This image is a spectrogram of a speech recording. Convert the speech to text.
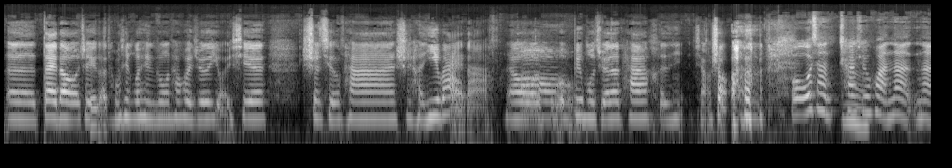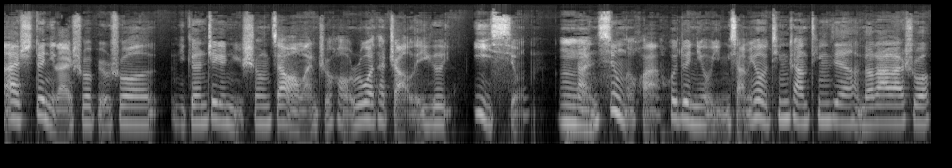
呃，带到这个同性关系中，他会觉得有一些事情他是很意外的，然后我并不觉得他很享受。我我想插句话，那那爱是对你来说，比如说你跟这个女生交往完之后，如果她找了一个异性。男性的话会对你有影响，因为我经常听见很多拉拉说。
